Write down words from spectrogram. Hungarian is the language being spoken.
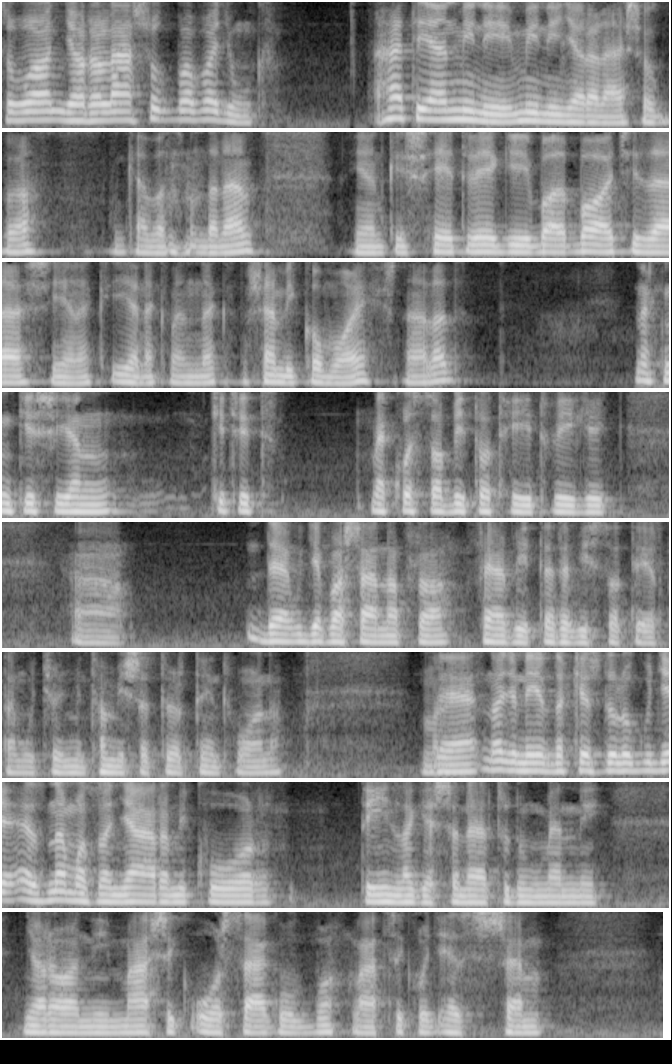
Szóval nyaralásokban vagyunk? Hát ilyen mini, mini nyaralásokban, inkább azt uh-huh. mondanám. Ilyen kis hétvégi bal, balcsizás, ilyenek, ilyenek mennek. Semmi komoly, és nálad? Nekünk is ilyen kicsit meghosszabbított hétvégig, de ugye vasárnapra felvételre visszatértem, úgyhogy mintha mi se történt volna. De nice. nagyon érdekes dolog, ugye ez nem az a nyár, amikor ténylegesen el tudunk menni nyaralni másik országokba. Látszik, hogy ez sem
